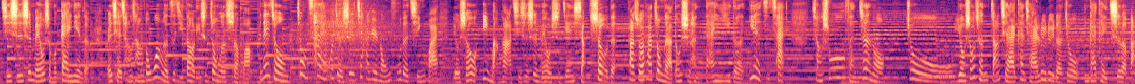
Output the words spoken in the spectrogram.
其实是没有什么概念的，而且常常都忘了自己到底是种了什么。那种种菜或者是假日农夫的情怀，有时候一忙啊，其实是没有时间享受的。他说他种的都是很单一的叶子菜，想说反正哦。就有收成，长起来看起来绿绿的，就应该可以吃了吧？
